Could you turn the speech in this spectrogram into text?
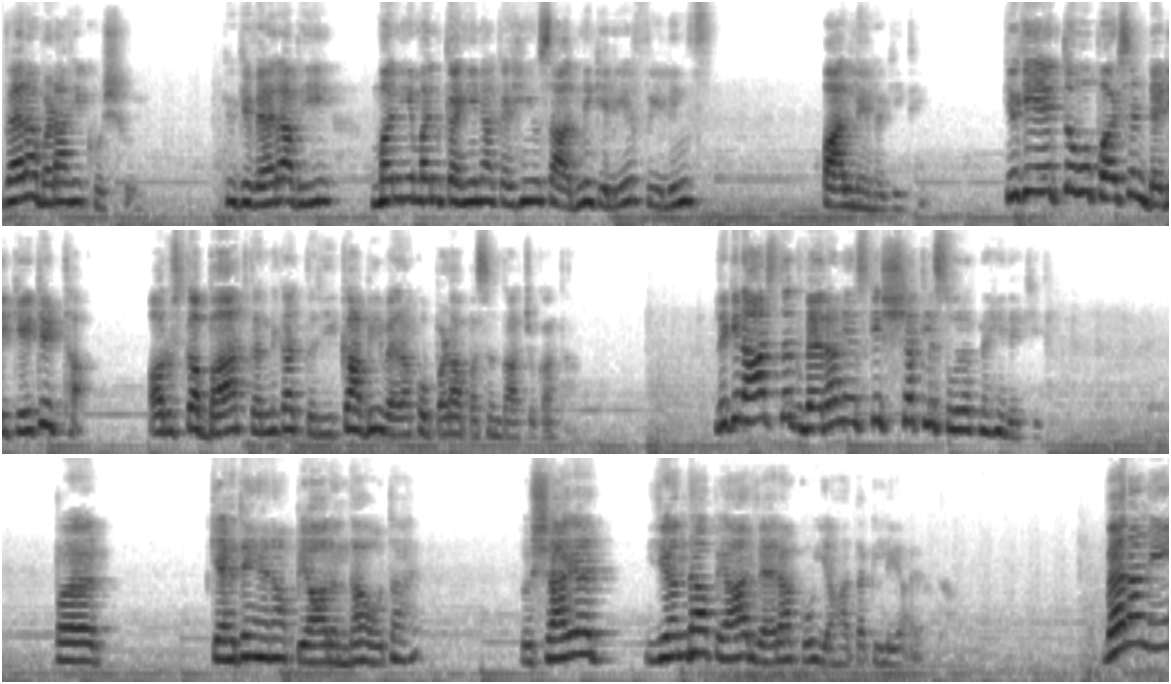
वैरा बड़ा ही खुश हुई, क्योंकि वैरा भी मन ही मन कहीं ना कहीं उस आदमी के लिए फीलिंग्स पालने लगी थी। क्योंकि एक तो वो पर्सन डेडिकेटेड था और उसका बात करने का तरीका भी वेरा को बड़ा पसंद आ चुका था। लेकिन आज तक वेरा ने उसकी शक्ल सूरत नहीं देखी थी। पर कहते हैं ना, प्यार अंधा होता है। तो शायद ये अंधा प्यार वेरा को यहाँ तक ले आया था। वेरा ने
